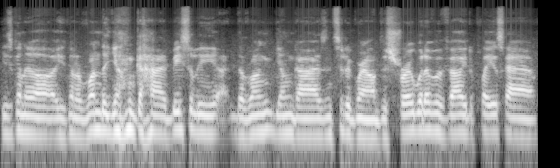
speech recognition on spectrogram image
He's gonna uh, he's gonna run the young guy, basically the run young guys into the ground, destroy whatever value the players have,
